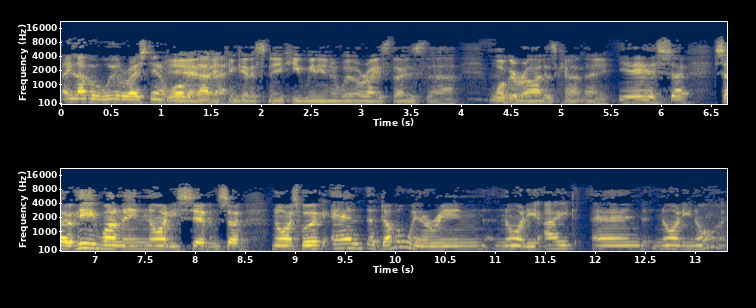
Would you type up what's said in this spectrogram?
they love a wheel race down at yeah, Wagga, don't they they? can get a sneaky win in a wheel race. Those uh, Wagga riders, can't they? Yeah, so so he won in '97, so nice work, and a double winner in '98 and '99.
